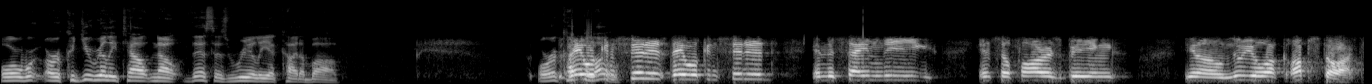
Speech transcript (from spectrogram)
or or could you really tell? No, this is really a cut above, or a cut They below. were considered. They were considered in the same league insofar as being, you know, New York upstarts.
